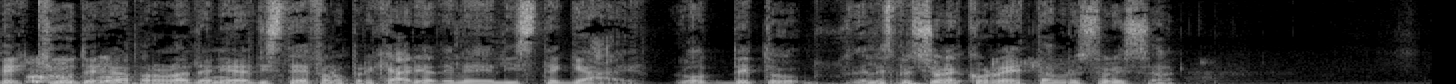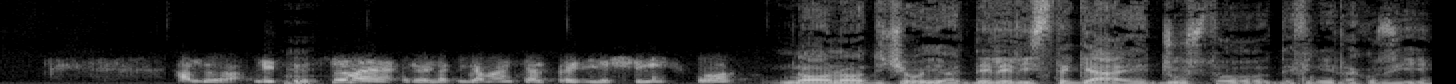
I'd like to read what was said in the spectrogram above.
Per chiudere la parola a Daniela Di Stefano, precaria delle liste GAE. L'ho detto, l'espressione è corretta, professoressa? Allora, l'espressione relativamente al preside sceriffo? No, no, dicevo io, delle liste GAE, è giusto definirla così?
